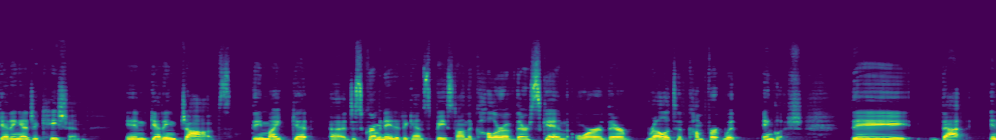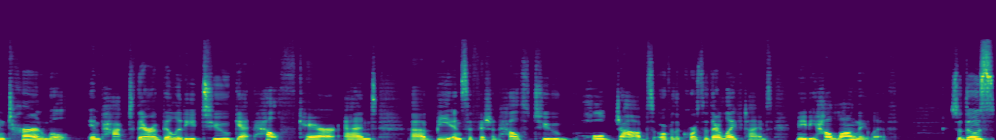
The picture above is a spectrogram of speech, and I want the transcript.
getting education, in getting jobs. They might get uh, discriminated against based on the color of their skin or their relative comfort with English. They, that in turn will impact their ability to get health care and uh, be in sufficient health to hold jobs over the course of their lifetimes, maybe how long they live. So those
